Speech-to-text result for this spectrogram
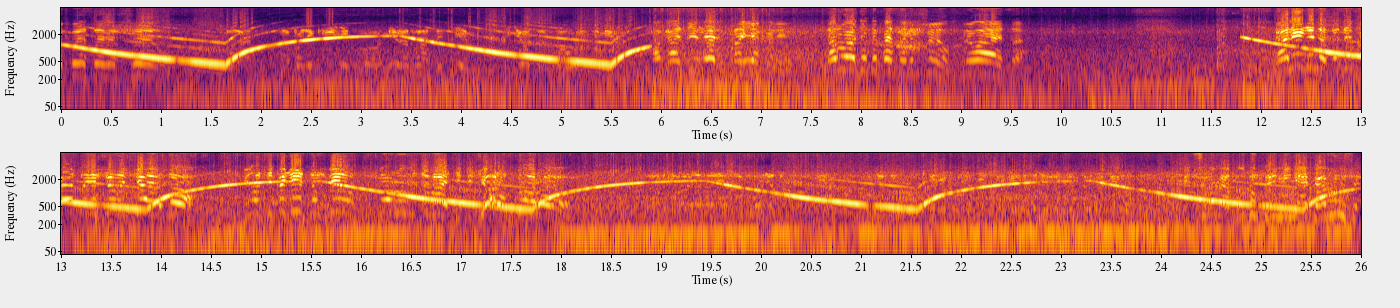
ДТП совершил. На поликлинику Мира 27. Идет Магазин Эльс проехали. Второе ДТП совершил. Скрывается. Калинина, ДТП совершил еще одно. Велосипедиста сбил. Скорую вызывайте. Печора, скорую. Печора, буду применять оружие.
